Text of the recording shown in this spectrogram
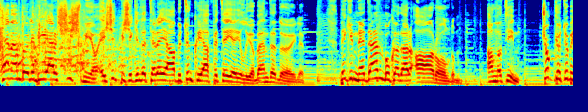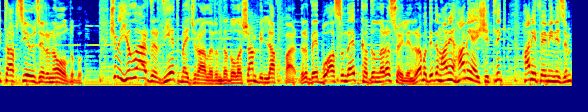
Hemen böyle bir yer şişmiyor. Eşit bir şekilde tereyağı bütün kıyafete yayılıyor. Bende de öyle. Peki neden bu kadar ağır oldum? Anlatayım. Çok kötü bir tavsiye üzerine oldu bu. Şimdi yıllardır diyet mecralarında dolaşan bir laf vardır ve bu aslında hep kadınlara söylenir. Ama dedim hani hani eşitlik, hani feminizm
